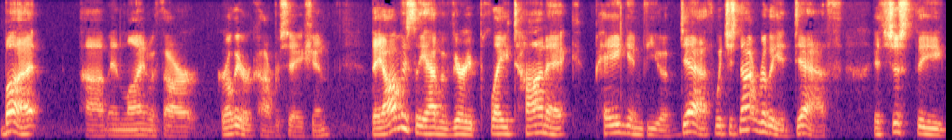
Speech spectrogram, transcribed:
But um, in line with our earlier conversation, they obviously have a very Platonic pagan view of death, which is not really a death. It's just the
